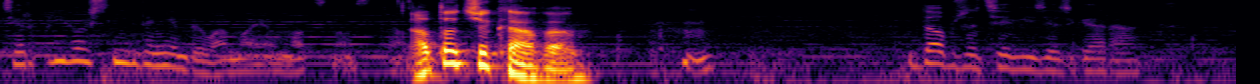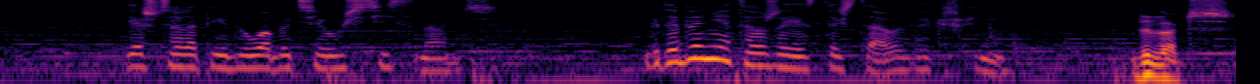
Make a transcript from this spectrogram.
cierpliwość nigdy nie była moją mocną stroną. A to ciekawe. Dobrze cię widzieć, Geralt. Jeszcze lepiej byłoby cię uścisnąć. Gdyby nie to, że jesteś cały we krwi. Wybacz,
